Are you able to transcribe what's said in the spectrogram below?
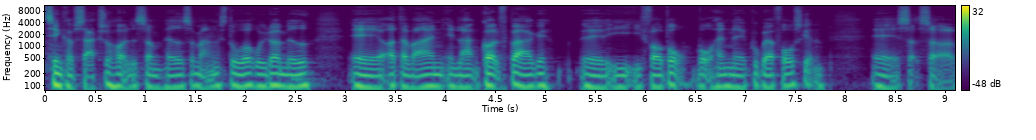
Tinkoff Saxo holdet, som havde så mange store ryttere med, øh, og der var en, en lang golfbakke øh, i, i Forborg, hvor han øh, kunne gøre forskellen. Øh, så, så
